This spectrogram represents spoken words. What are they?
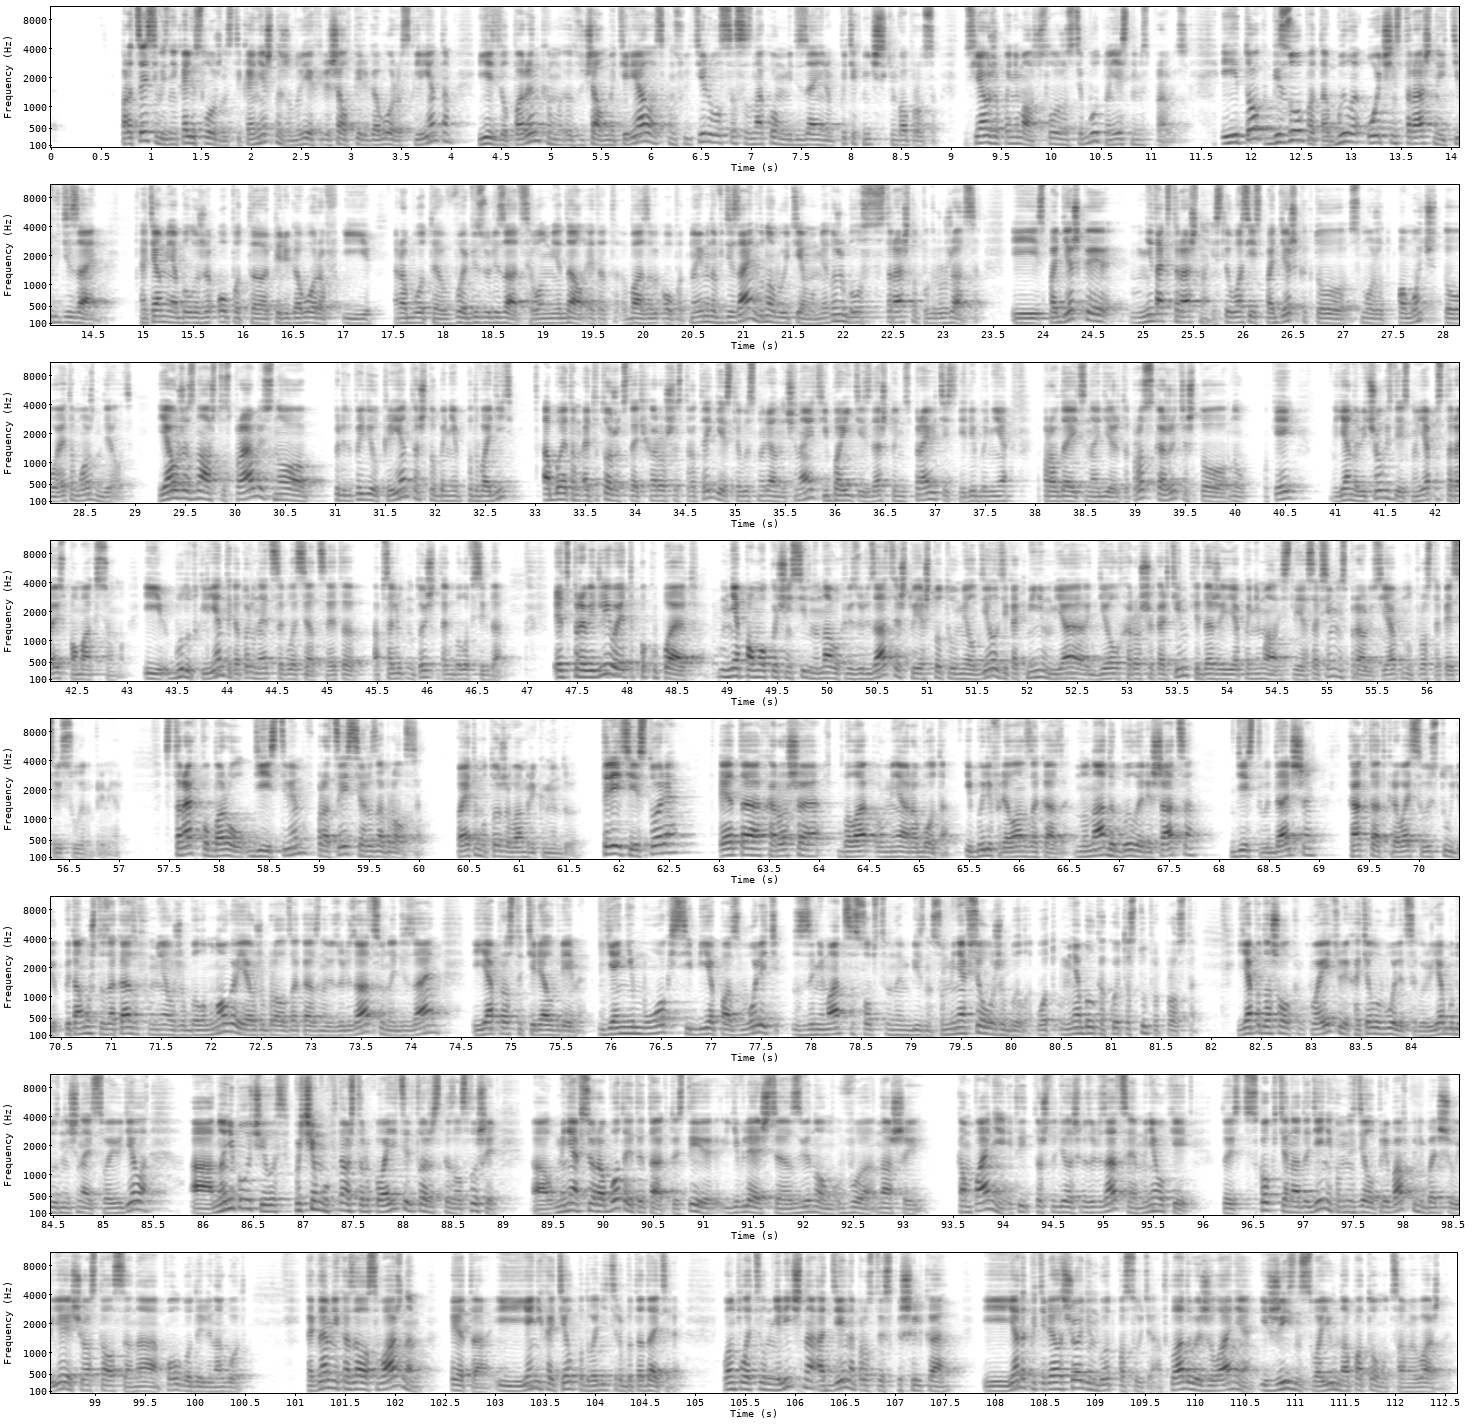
В процессе возникали сложности, конечно же, но я их решал в переговорах с клиентом, ездил по рынкам, изучал материалы, сконсультировался со знакомыми дизайнерами по техническим вопросам. То есть я уже понимал, что сложности будут, но я с ними справлюсь. И итог, без опыта было очень страшно идти в дизайн. Хотя у меня был уже опыт э, переговоров и работы в визуализации, он мне дал этот базовый опыт. Но именно в дизайн, в новую тему, мне тоже было страшно погружаться. И с поддержкой не так страшно. Если у вас есть поддержка, кто сможет помочь, то это можно делать. Я уже знал, что справлюсь, но предупредил клиента, чтобы не подводить. Об этом это тоже, кстати, хорошая стратегия, если вы с нуля начинаете и боитесь, да, что не справитесь, либо не оправдаете надежды. Просто скажите, что, ну, окей, я новичок здесь, но я постараюсь по максимуму. И будут клиенты, которые на это согласятся. Это абсолютно точно так было всегда. Это справедливо, это покупают. Мне помог очень сильно навык визуализации, что я что-то умел делать, и как минимум я делал хорошие картинки, даже я понимал, если я совсем не справлюсь, я ну, просто опять срисую, например. Страх поборол действием, в процессе разобрался. Поэтому тоже вам рекомендую. Третья история. Это хорошая была у меня работа и были фриланс-заказы. Но надо было решаться, действовать дальше, как-то открывать свою студию. Потому что заказов у меня уже было много, я уже брал заказы на визуализацию, на дизайн, и я просто терял время. Я не мог себе позволить заниматься собственным бизнесом. У меня все уже было. Вот у меня был какой-то ступор просто. Я подошел к руководителю и хотел уволиться. Говорю, я буду начинать свое дело, а, но не получилось. Почему? Потому что руководитель тоже сказал, слушай, а, у меня все работает и так, то есть ты являешься звеном в нашей компании, и ты то, что делаешь визуализация, мне окей. То есть сколько тебе надо денег, он мне сделал прибавку небольшую, я еще остался на полгода или на год. Тогда мне казалось важным это, и я не хотел подводить работодателя. Он платил мне лично, отдельно просто из кошелька. И я так потерял еще один год, по сути, откладывая желание и жизнь свою на потом, вот самое важное.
